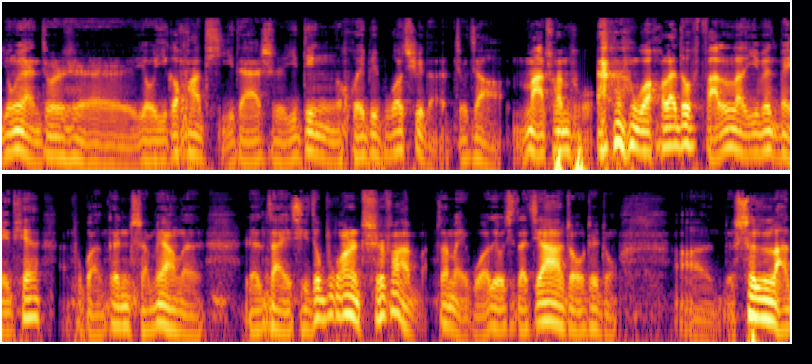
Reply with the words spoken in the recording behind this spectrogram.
永远就是有一个话题，大家是一定回避不过去的，就叫骂川普。我后来都烦了，因为每天不管跟什么样的人在一起，就不光是吃饭吧，在美国，尤其在加州这种啊深蓝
